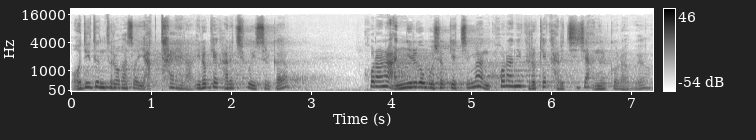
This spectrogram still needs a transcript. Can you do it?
어디든 들어가서 약탈해라 이렇게 가르치고 있을까요? 코란을 안 읽어보셨겠지만 코란이 그렇게 가르치지 않을 거라고요.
